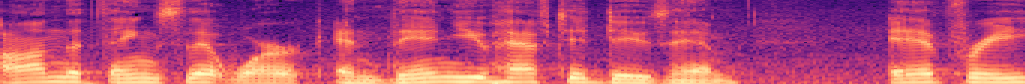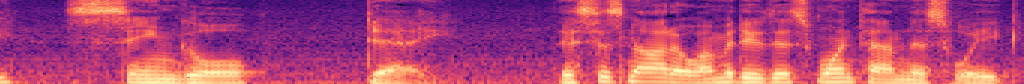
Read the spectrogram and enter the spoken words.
on the things that work, and then you have to do them every single day. This is not, oh, I'm going to do this one time this week.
